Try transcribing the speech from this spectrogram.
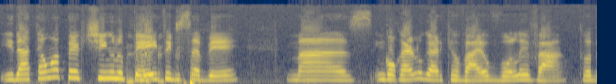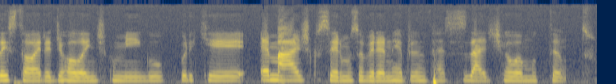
e dá até um apertinho no peito de saber mas em qualquer lugar que eu vá, eu vou levar toda a história de Rolante comigo, porque é mágico ser uma soberana e representar essa cidade que eu amo tanto.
